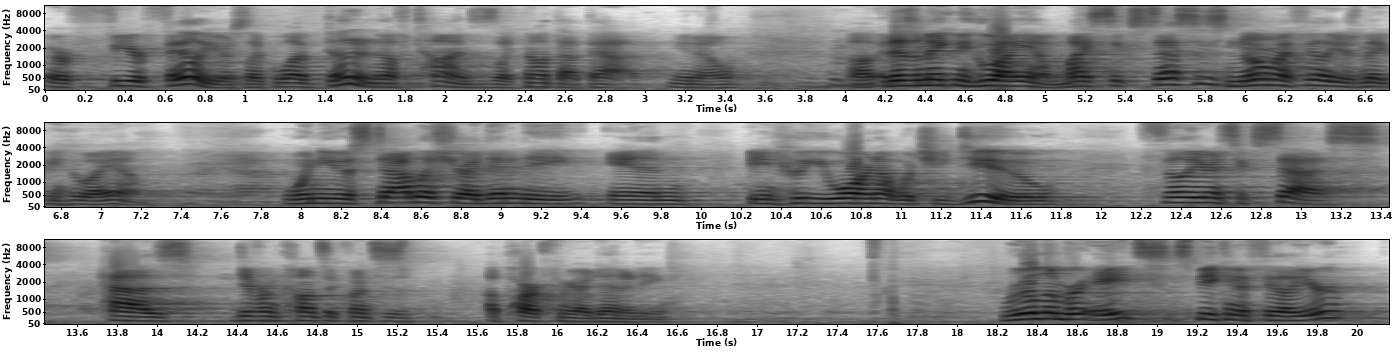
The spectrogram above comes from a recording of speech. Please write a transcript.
or fear failure? It's like, well, I've done it enough times. It's like not that bad, you know. Uh, it doesn't make me who I am. My successes nor my failures make me who I am. When you establish your identity in being who you are, not what you do, failure and success has different consequences apart from your identity. Rule number eight, speaking of failure,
